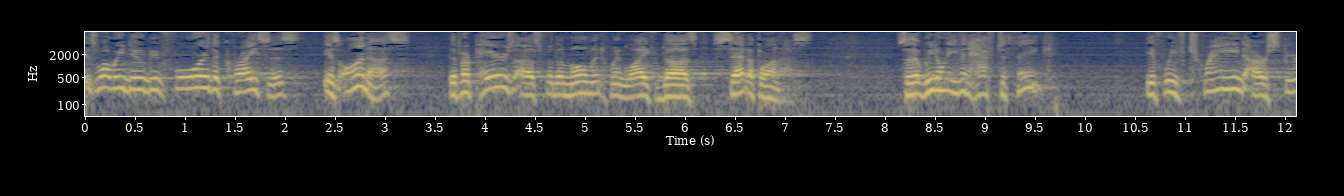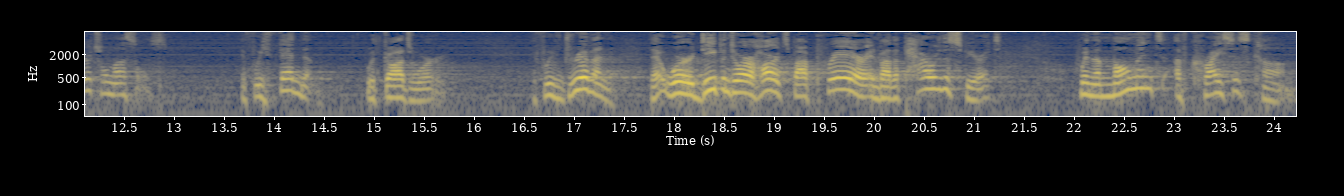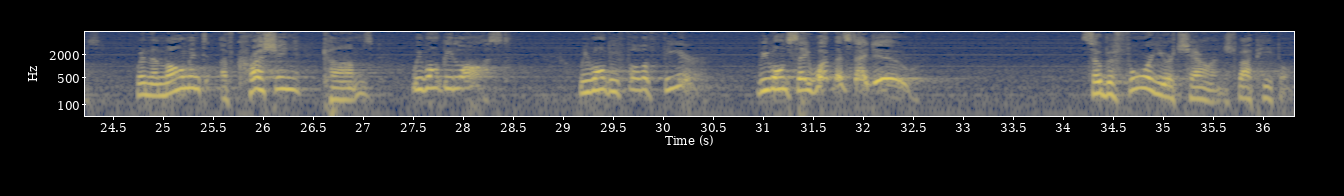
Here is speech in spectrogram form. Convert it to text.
It's what we do before the crisis is on us that prepares us for the moment when life does set upon us so that we don't even have to think. If we've trained our spiritual muscles, if we fed them with God's Word, if we've driven that Word deep into our hearts by prayer and by the power of the Spirit, when the moment of crisis comes, when the moment of crushing comes, we won't be lost. We won't be full of fear. We won't say, What must I do? So before you are challenged by people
